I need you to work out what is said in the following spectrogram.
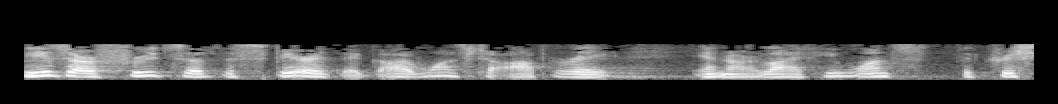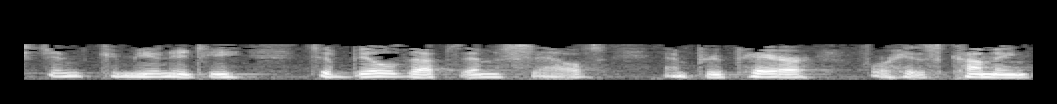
These are fruits of the Spirit that God wants to operate in our life. He wants the Christian community to build up themselves and prepare for His coming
